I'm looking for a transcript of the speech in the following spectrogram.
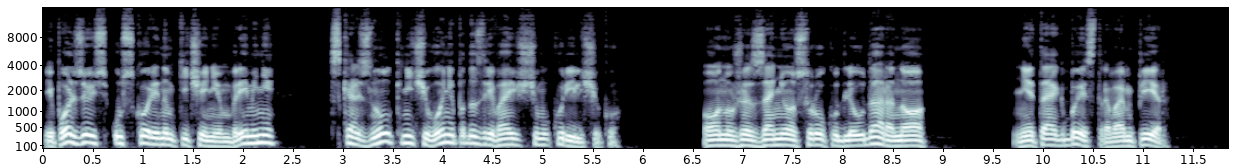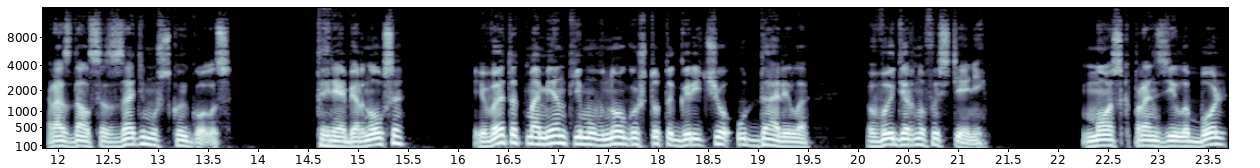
и, пользуясь ускоренным течением времени, скользнул к ничего не подозревающему курильщику. Он уже занес руку для удара, но... «Не так быстро, вампир!» — раздался сзади мужской голос. Терри обернулся, и в этот момент ему в ногу что-то горячо ударило, выдернув из тени. Мозг пронзила боль,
